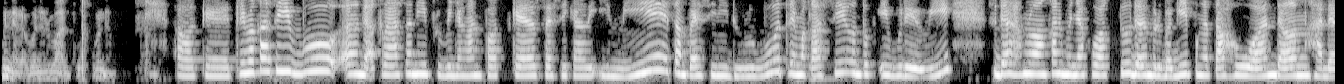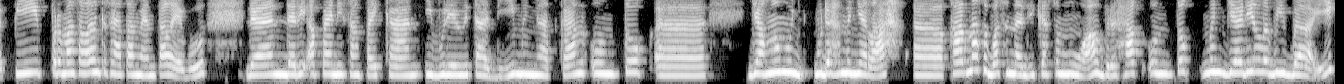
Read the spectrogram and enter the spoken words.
Benar, benar banget, Benar. Oke, terima kasih Ibu. Eh, nggak kerasa nih perbincangan podcast sesi kali ini. Sampai sini dulu Bu. Terima kasih untuk Ibu Dewi sudah meluangkan banyak waktu dan berbagi pengetahuan dalam menghadapi permasalahan kesehatan mental ya Bu. Dan dari apa yang disampaikan Ibu Dewi tadi mengingatkan untuk uh, jangan mudah menyerah uh, karena sobat senadika semua berhak untuk menjadi lebih baik.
